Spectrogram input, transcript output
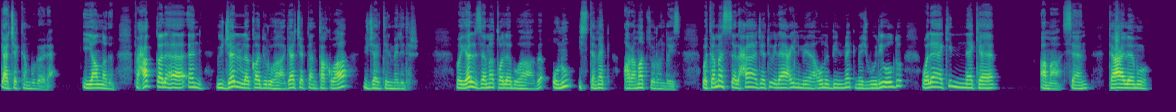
Gerçekten bu böyle. İyi anladın. Fehakka leha en yücelle kadruha. Gerçekten takva yüceltilmelidir. Ve yelzeme talebuha ve onu istemek, aramak zorundayız. Ve temessel hacetu ila ilmiha. Onu bilmek mecburi oldu. Velakinneke ama sen ta'lemu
